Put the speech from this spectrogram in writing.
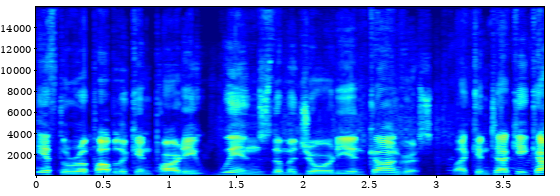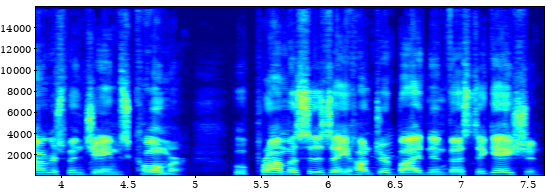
if the Republican Party wins the majority in Congress, like Kentucky Congressman James Comer, who promises a Hunter Biden investigation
